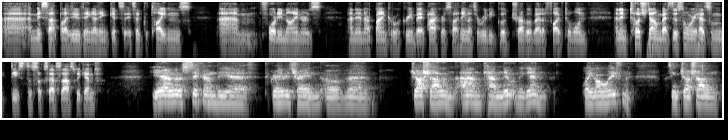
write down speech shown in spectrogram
uh, a mishap, but I do think I think it's it's a Titans, um, 49ers, and then our banker with Green Bay Packers. So I think that's a really good treble bet at five to one. And then touchdown bets. This one where we had some decent success last weekend. Yeah, I'm going to stick on the uh, the gravy train of uh, Josh Allen and Cam Newton again. Why go away from it? I think Josh Allen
